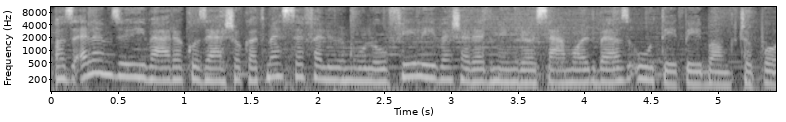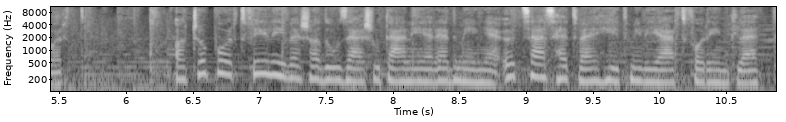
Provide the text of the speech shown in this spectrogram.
Az elemzői várakozásokat messze felülmúló féléves eredményről számolt be az OTP bankcsoport. A csoport féléves adózás utáni eredménye 577 milliárd forint lett,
